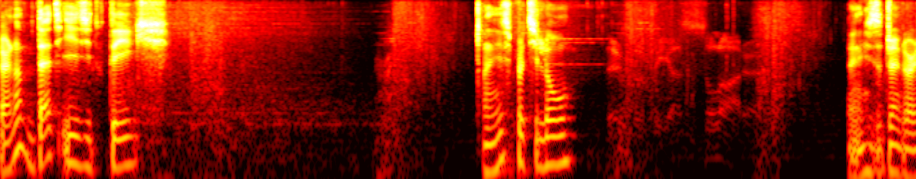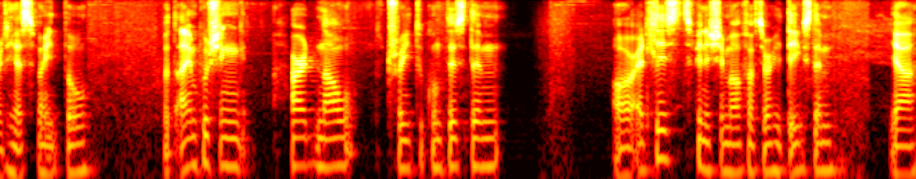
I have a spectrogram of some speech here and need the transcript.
They're not that easy to take. And he's pretty low. And he's a jungler, he has smite though. But I'm pushing hard now to try to contest them. Or at least finish him off after he takes them. Yeah.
